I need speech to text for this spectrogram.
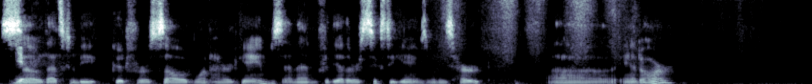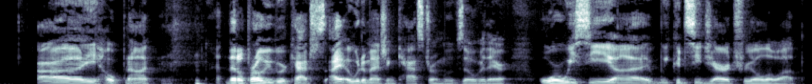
So Yeah. that's going to be good for a solid 100 games, and then for the other 60 games when he's hurt, uh, Andujar. I hope not. That'll probably be where catch. I would imagine Castro moves over there, or we see uh, we could see Jared Triolo up.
